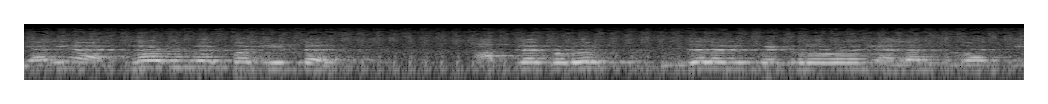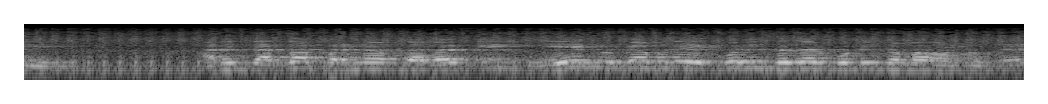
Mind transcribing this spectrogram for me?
यांनी अठरा रुपये पर लिटर आपल्याकडून डिझेल आणि पेट्रोलवर घ्यायला सुरुवात केली. आणि त्याचा परिणाम झाला की एक रुपयामध्ये एकोणीस हजार कोटी जमा होत होते.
